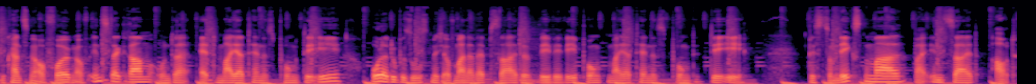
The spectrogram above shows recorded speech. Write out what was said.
Du kannst mir auch folgen auf Instagram unter @meiertennis.de oder du besuchst mich auf meiner Webseite www.meiertennis.de. Bis zum nächsten Mal bei Inside Out.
